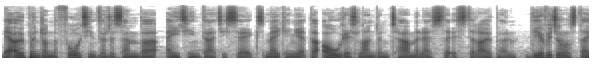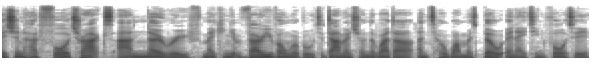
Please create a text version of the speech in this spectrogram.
It opened on the 14th of December 1836, making it the oldest London terminus that is still open. The original station had four tracks and no roof, making it very vulnerable to damage from the weather until one was built in 18 1840.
